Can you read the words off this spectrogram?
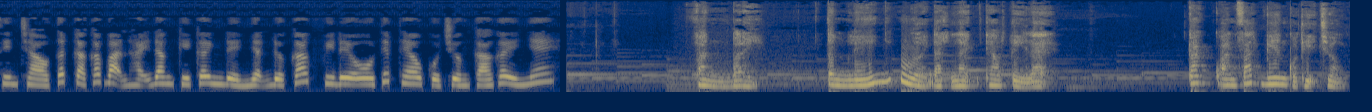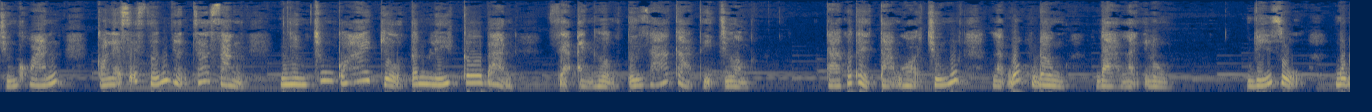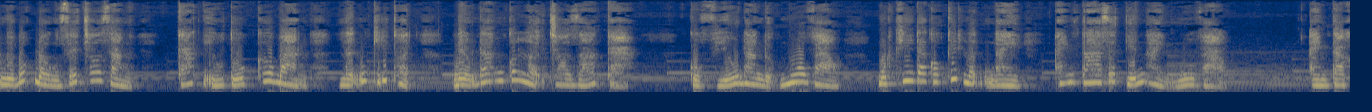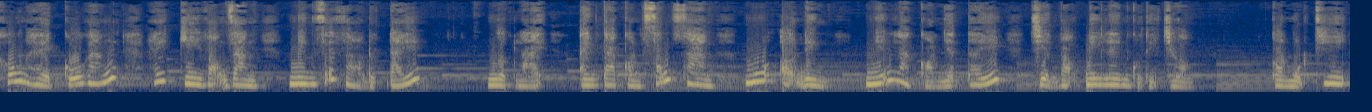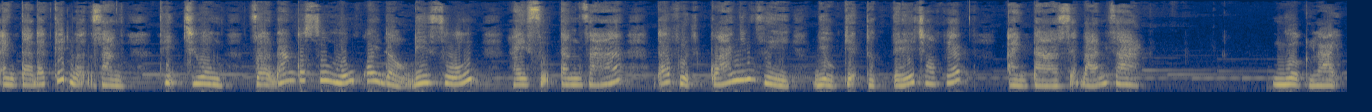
Xin chào tất cả các bạn hãy đăng ký kênh để nhận được các video tiếp theo của trường cá gầy nhé. Phần 7 Tâm lý những người đặt lệnh theo tỷ lệ Các quan sát viên của thị trường chứng khoán có lẽ sẽ sớm nhận ra rằng nhìn chung có hai kiểu tâm lý cơ bản sẽ ảnh hưởng tới giá cả thị trường. Ta có thể tạm gọi chúng là bốc đồng và lạnh lùng. Ví dụ, một người bốc đồng sẽ cho rằng các yếu tố cơ bản lẫn kỹ thuật đều đang có lợi cho giá cả. Cổ phiếu đang được mua vào, một khi đã có kết luận này, anh ta sẽ tiến hành mua vào. Anh ta không hề cố gắng hay kỳ vọng rằng mình sẽ dò được đáy. Ngược lại, anh ta còn sẵn sàng mua ở đỉnh miễn là còn nhận thấy triển vọng đi lên của thị trường. Còn một khi anh ta đã kết luận rằng thị trường giờ đang có xu hướng quay đầu đi xuống hay sự tăng giá đã vượt quá những gì điều kiện thực tế cho phép, anh ta sẽ bán ra. Ngược lại,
